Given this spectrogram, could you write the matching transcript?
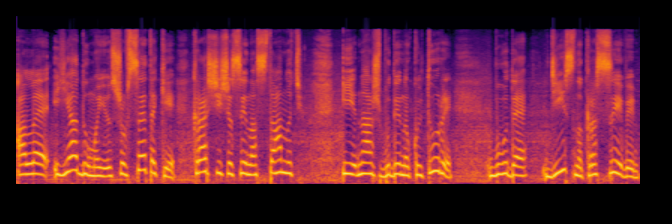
але я думаю, що все-таки кращі часи настануть, і наш будинок культури буде дійсно красивим,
